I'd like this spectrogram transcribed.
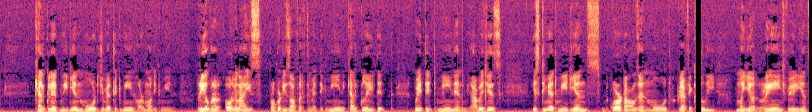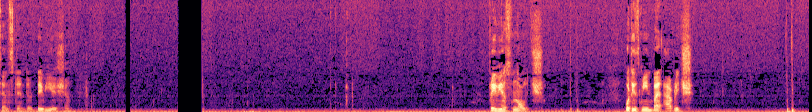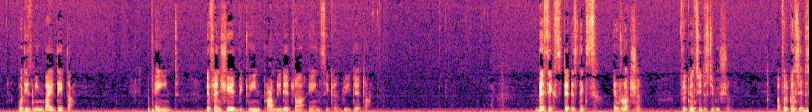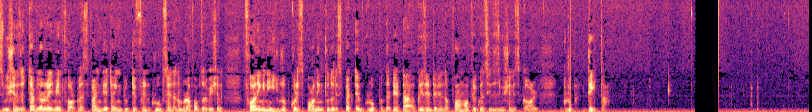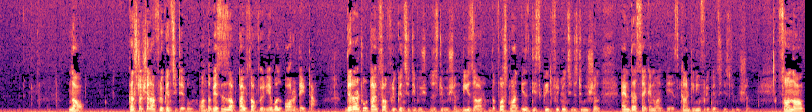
Calculate median mode, geometric mean, harmonic mean. Reorganize properties of arithmetic mean, calculated weighted mean and averages, estimate medians, quartiles and mode, graphically measure range, variance and standard deviation. Previous knowledge. What is mean by average? What is mean by data? And differentiate between primary data and secondary data. Basic statistics Introduction Frequency distribution. A frequency distribution is a tabular arrangement for classifying data into different groups and the number of observations falling in each group corresponding to the respective group. The data presented in the form of frequency distribution is called group data. Now, construction of frequency table on the basis of types of variable or data. There are two types of frequency distribution. These are the first one is discrete frequency distribution and the second one is continuous frequency distribution. So now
